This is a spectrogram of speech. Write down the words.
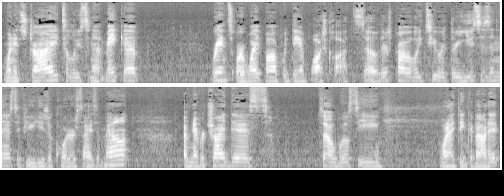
when it's dry to loosen up makeup. rinse or wipe off with damp washcloth. So there's probably two or three uses in this if you use a quarter size amount. I've never tried this, so we'll see what I think about it.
